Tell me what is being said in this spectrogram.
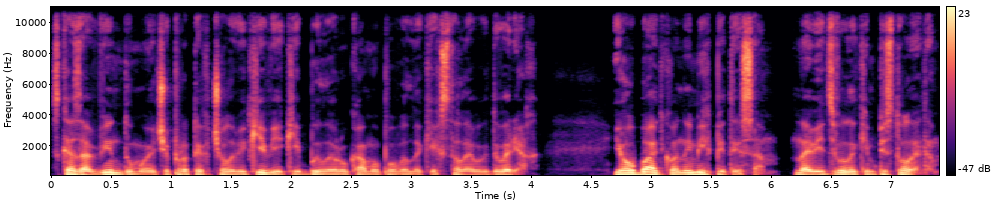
сказав він, думаючи про тих чоловіків, які били руками по великих сталевих дверях. Його батько не міг піти сам, навіть з великим пістолетом.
